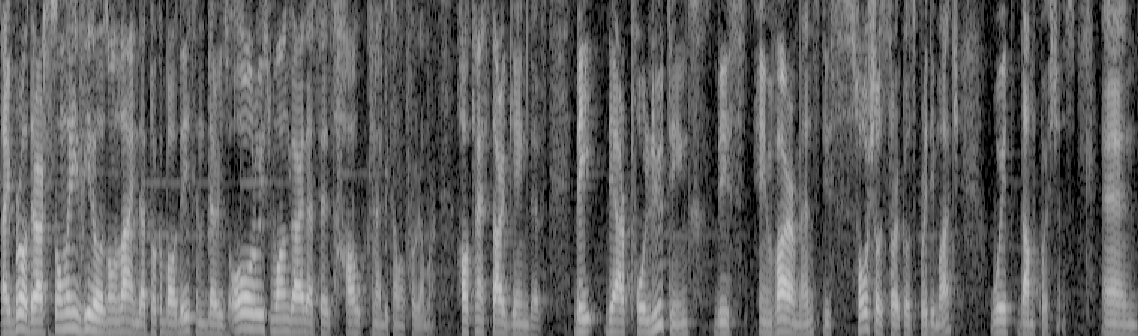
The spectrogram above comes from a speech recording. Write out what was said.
Like bro, there are so many videos online that talk about this and there is always one guy that says how can I become a programmer? How can I start game dev? They, they are polluting these environments, these social circles pretty much with dumb questions. And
